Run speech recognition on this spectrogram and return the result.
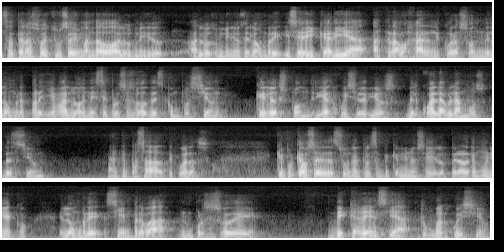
Satanás fue expulsado y mandado a los, a los dominios del hombre y se dedicaría a trabajar en el corazón del hombre para llevarlo en ese proceso de descomposición que lo expondría al juicio de Dios, del cual hablamos la sesión antepasada, ¿te acuerdas? Que por causa de su naturaleza pecaminosa y el operar demoníaco, El hombre siempre va en un proceso de decadencia rumbo al juicio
